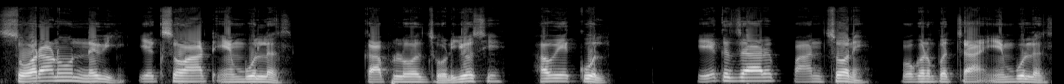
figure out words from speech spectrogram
સોરાણું નવી એકસો આઠ એમ્બ્યુલન્સ કાફલો જોડ્યો છે. હવે કુલ એક હજાર પાંચસો ને ઓગણપચાસ એમ્બ્યુલન્સ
